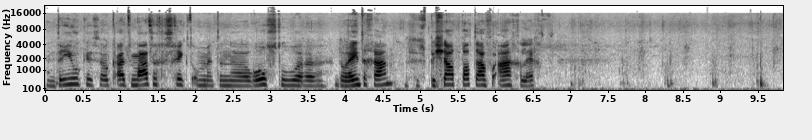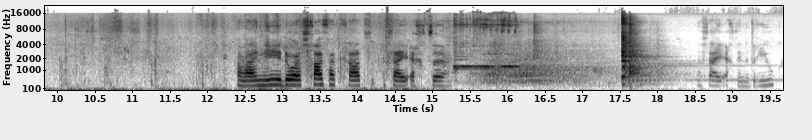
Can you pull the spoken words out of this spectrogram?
Een driehoek is ook uitermate geschikt om met een uh, rolstoel uh, doorheen te gaan. Er is een speciaal pad daarvoor aangelegd. Maar wanneer je door het schuifhek gaat, sta je echt, uh, dan sta je echt in de driehoek.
